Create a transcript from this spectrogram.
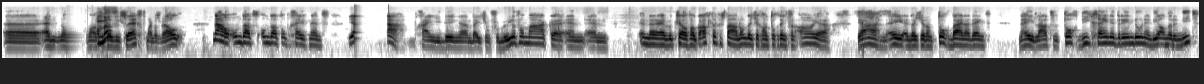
Uh, en nogmaals, het was niet slecht, maar het was wel... Nou, omdat, omdat op een gegeven moment... Ja, ja, ga je dingen een beetje een formule van maken. En, en, en daar heb ik zelf ook achter gestaan. Omdat je gewoon toch denkt van, oh ja, ja, nee. En dat je dan toch bijna denkt, nee, laten we toch diegene erin doen en die andere niet.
